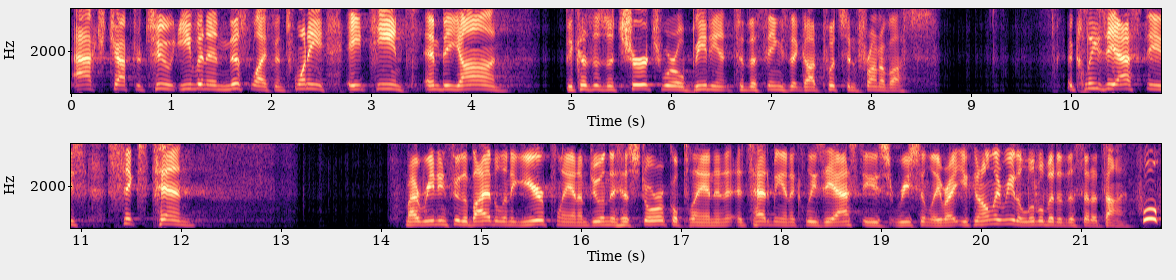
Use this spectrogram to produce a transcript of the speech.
Acts chapter 2, even in this life, in 2018 and beyond. Because as a church, we're obedient to the things that God puts in front of us. Ecclesiastes 6:10 my reading through the Bible in a year plan. I'm doing the historical plan, and it's had me in Ecclesiastes recently, right? You can only read a little bit of this at a time. Whew,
